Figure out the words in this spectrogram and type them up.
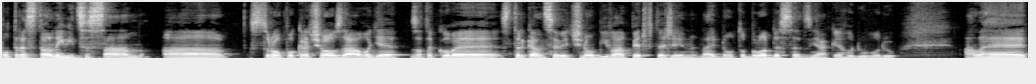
potrestal nejvíce sám a Stroll pokračoval v závodě, za takové strkance většinou bývá pět vteřin, najednou to bylo deset z nějakého důvodu, ale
